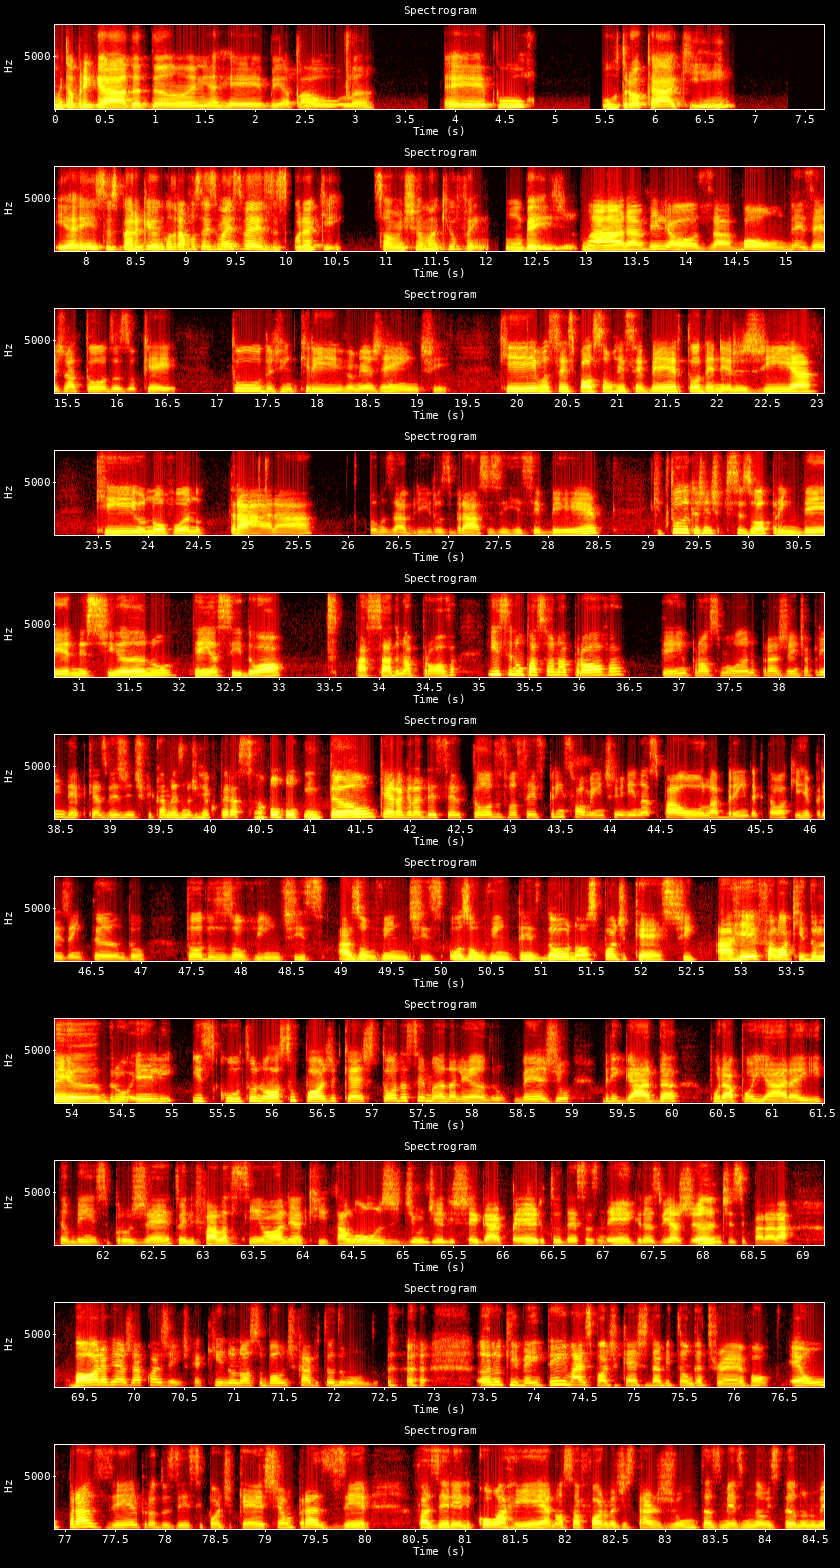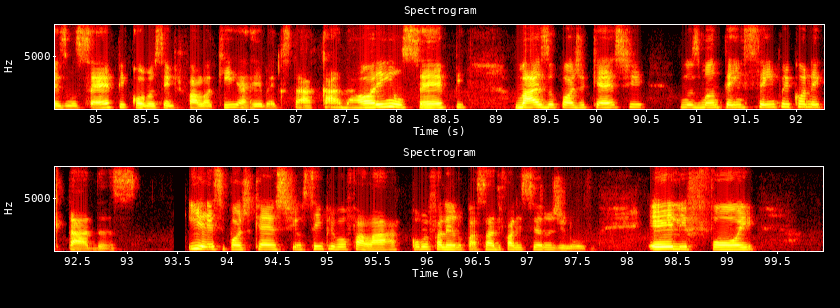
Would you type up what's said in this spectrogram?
Muito obrigada, Dani, a Rebe, a Paola, é, por, por trocar aqui. E é isso, espero que eu encontrar vocês mais vezes por aqui. Só me chamar que eu venho. Um beijo. Maravilhosa. Bom, desejo a todos o quê? Tudo de incrível, minha gente. Que vocês possam receber toda a energia que o novo ano trará Vamos abrir os braços e receber. Que tudo que a gente precisou aprender neste ano tenha sido, ó, passado na prova. E se não passou na prova, tem o próximo ano para a gente aprender, porque às vezes a gente fica mesmo de recuperação. Então, quero agradecer todos vocês, principalmente meninas Paola, Brenda, que estão aqui representando todos os ouvintes, as ouvintes, os ouvintes do nosso podcast. A Rê falou aqui do Leandro, ele escuta o nosso podcast toda semana, Leandro. Beijo, obrigada por apoiar aí também esse projeto. Ele fala assim, olha, que está longe de onde ele chegar perto dessas negras viajantes e parará. Bora viajar com a gente, que aqui no nosso bonde cabe todo mundo. ano que vem tem mais podcast da Bitonga Travel. É um prazer produzir esse podcast, é um prazer fazer ele com a Rê, a nossa forma de estar juntas, mesmo não estando no mesmo CEP, como eu sempre falo aqui, a Rebeca está a cada hora em um CEP, mas o podcast nos mantém sempre conectadas. E esse podcast, eu sempre vou falar, como eu falei ano passado e falei esse ano de novo, ele foi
